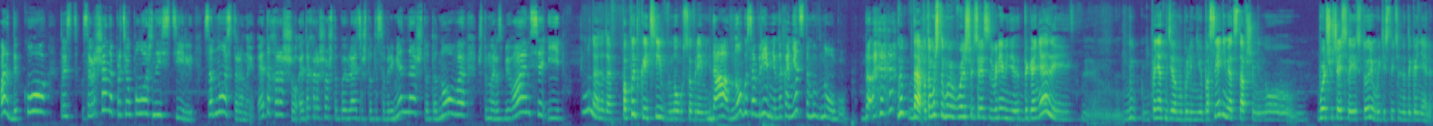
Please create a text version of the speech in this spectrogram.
Ар-деко, то есть совершенно противоположные стили. С одной стороны, это хорошо, это хорошо, что появляется что-то современное, что-то новое, что мы разбиваемся и ну да-да-да. Попытка идти в ногу со временем. Да, в ногу со временем. Наконец-то мы в ногу. Да. Ну, да, потому что мы большую часть времени догоняли, и, э, ну, понятное дело, мы были не последними отставшими, но большую часть своей истории мы действительно догоняли.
